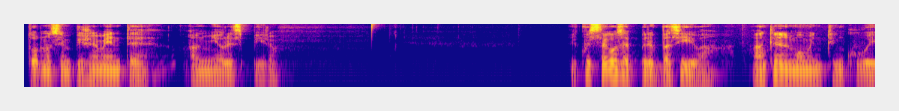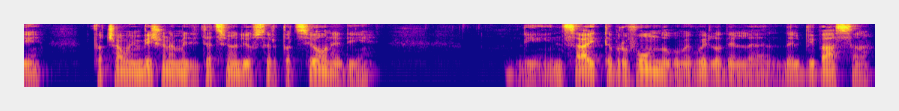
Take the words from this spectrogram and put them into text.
torno semplicemente al mio respiro. E questa cosa è pervasiva, anche nel momento in cui facciamo invece una meditazione di osservazione, di, di insight profondo come quello del, del vipassana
